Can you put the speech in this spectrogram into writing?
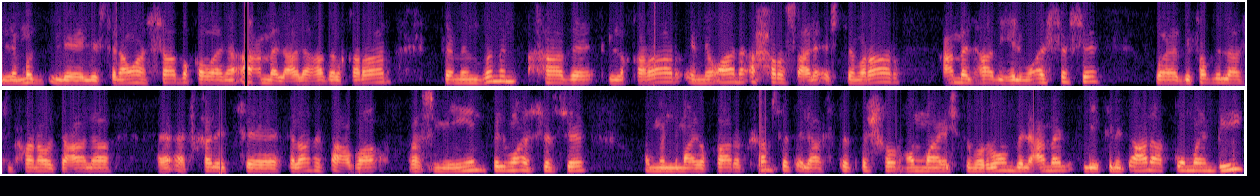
لمد لسنوات سابقة وأنا أعمل على هذا القرار فمن ضمن هذا القرار أنه أنا أحرص على استمرار عمل هذه المؤسسة وبفضل الله سبحانه وتعالى أدخلت ثلاثة أعضاء رسميين في المؤسسة ومن ما يقارب خمسة إلى ستة أشهر هم يستمرون بالعمل اللي كنت أنا أقوم به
